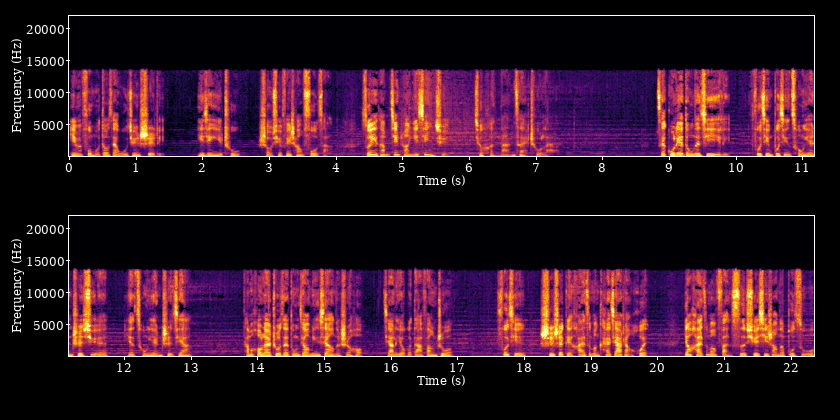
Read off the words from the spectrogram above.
因为父母都在无菌室里，一进一出手续非常复杂，所以他们经常一进去就很难再出来。”在顾烈东的记忆里，父亲不仅从严治学，也从严治家。他们后来住在东郊民巷的时候，家里有个大方桌，父亲时时给孩子们开家长会，要孩子们反思学习上的不足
